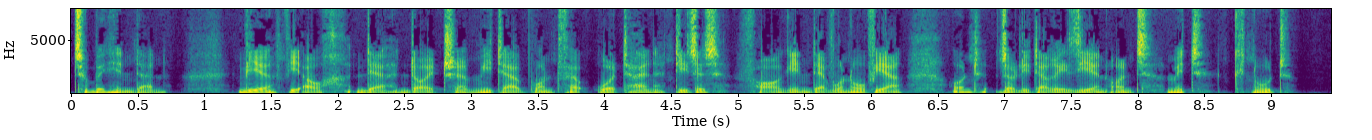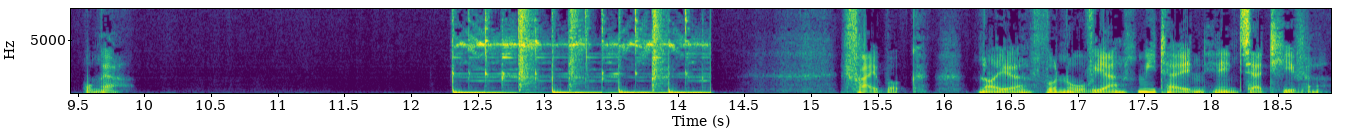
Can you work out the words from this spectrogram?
zu behindern. Wir, wie auch der Deutsche Mieterbund, verurteilen dieses Vorgehen der Vonovia und solidarisieren uns mit Knut Unger. Freiburg. Neue Vonovia Mieterinitiative.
